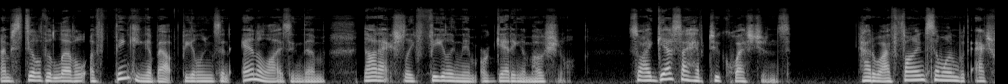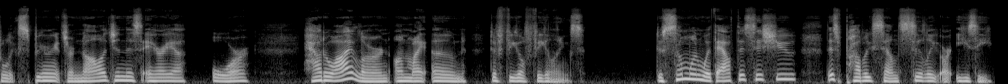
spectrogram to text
I'm still at the level of thinking about feelings and analyzing them, not actually feeling them or getting emotional. So I guess I have two questions. How do I find someone with actual experience or knowledge in this area? Or how do I learn on my own to feel feelings? To someone without this issue, this probably sounds silly or easy,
